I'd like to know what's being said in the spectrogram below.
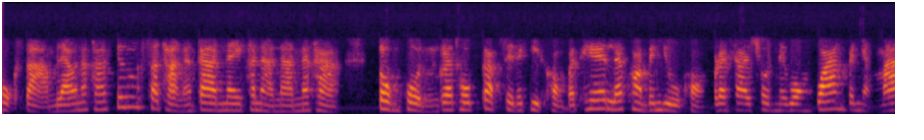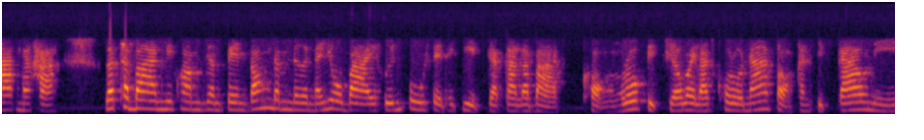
63 แล้วนะคะ ซึ่งสถานการณ์ในขณะนั้นนะคะ ส่งผลกระทบกับเศรษฐกิจของประเทศและความเป็นอยู่ของประชาชนในวงกว้างเป็นอย่างมากนะคะ รัฐบาลมีความจำเป็นต้องดำเนินนโยบายฟื้นฟูเศรษฐกิจจากการระบาดของโรคติดเชื้อไวรัสโคโรนา 2019 นี้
